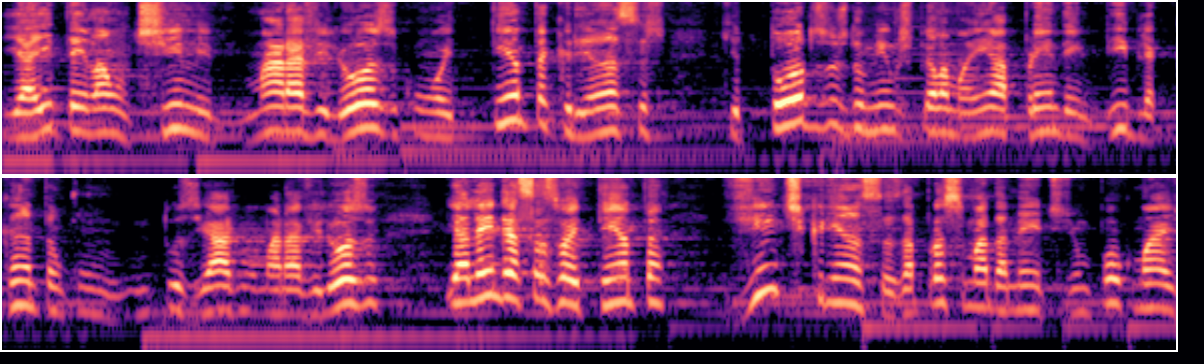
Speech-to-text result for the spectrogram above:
E aí tem lá um time maravilhoso com 80 crianças que todos os domingos pela manhã aprendem Bíblia, cantam com entusiasmo maravilhoso. E além dessas 80, 20 crianças aproximadamente de um pouco mais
